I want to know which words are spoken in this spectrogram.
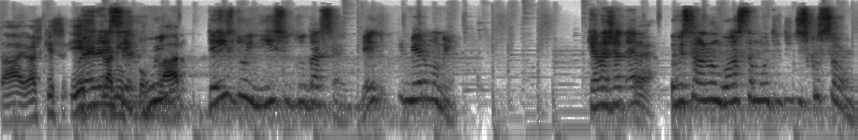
Tá, eu acho que isso, isso pra mim ficou claro. Desde o início do da série, desde o primeiro momento. Que ela já. Ela, é. Eu vi se ela não gosta muito de discussão.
